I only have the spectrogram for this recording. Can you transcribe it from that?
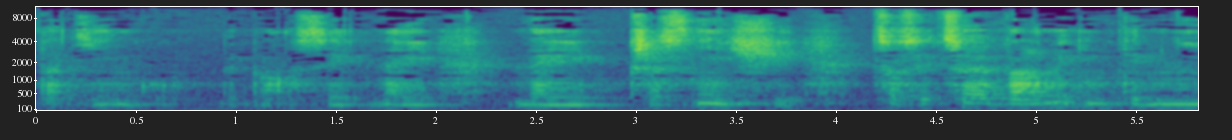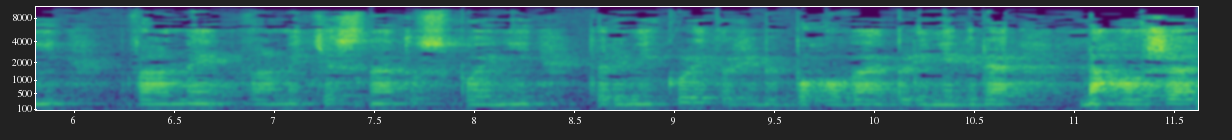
tatínku bylo asi nej, nejpřesnější. Co si, co je velmi intimní, velmi, velmi těsné to spojení, tedy nikoli to, že by bohové byli někde nahoře,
